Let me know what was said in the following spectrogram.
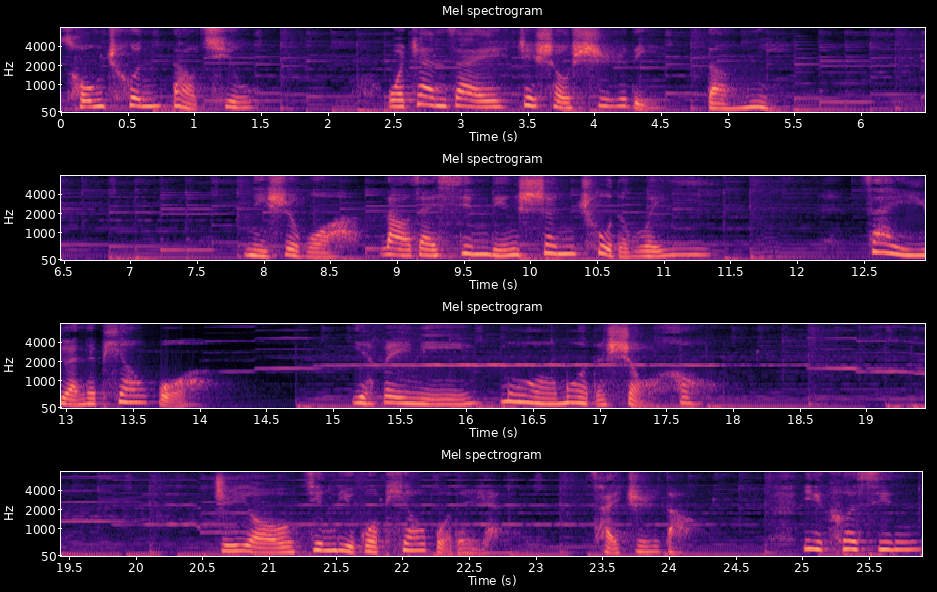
从春到秋，我站在这首诗里等你。你是我烙在心灵深处的唯一，再远的漂泊，也为你默默的守候。只有经历过漂泊的人，才知道，一颗心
